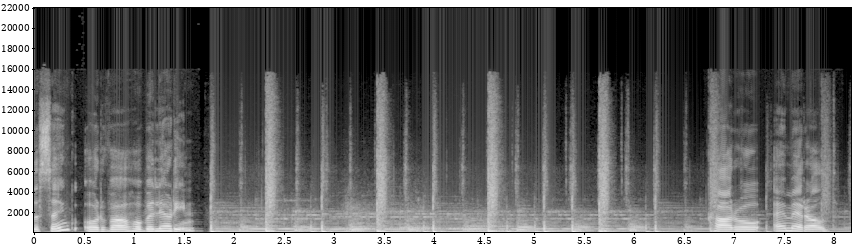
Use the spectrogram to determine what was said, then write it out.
Լսենք օրվա հոբելյարին։ Caro Emerald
